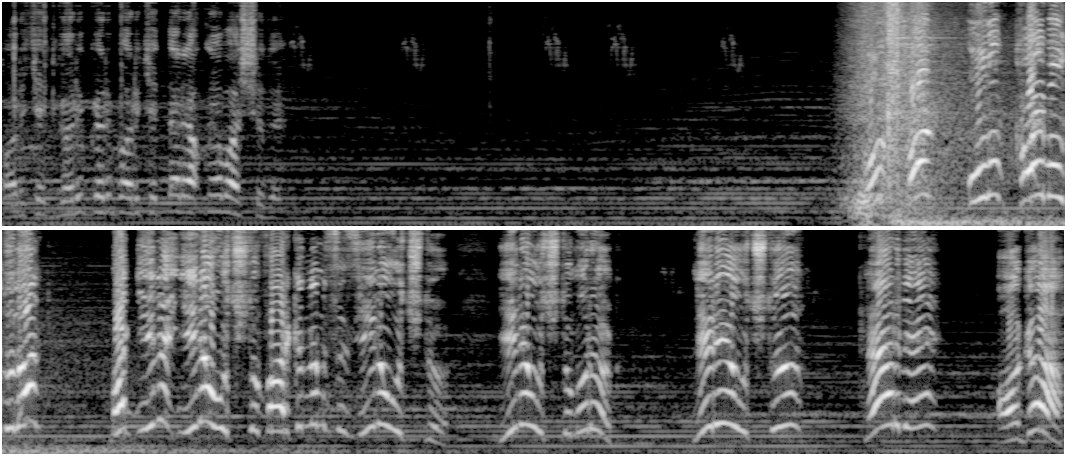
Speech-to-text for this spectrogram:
Hareket garip garip hareketler yapmaya başladı. Lan, lan oğlum kayboldu lan. Bak yine yine uçtu farkında mısınız? Yine uçtu. Yine uçtu moruk. Nereye uçtu? Nerede? Aga.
